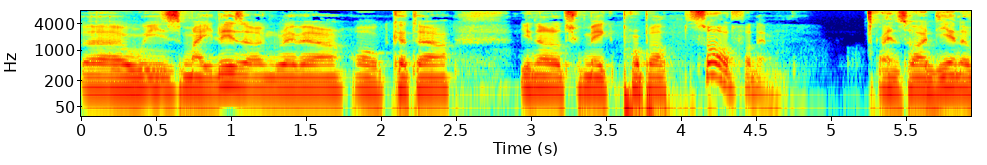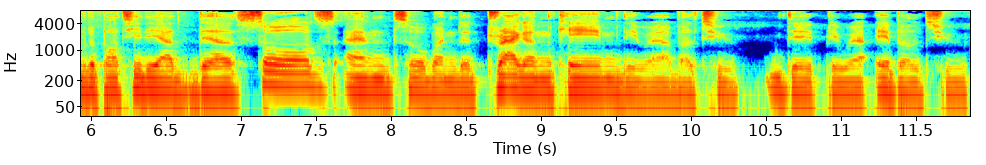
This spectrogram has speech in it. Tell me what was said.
uh, with my laser engraver or cutter in order to make proper sword for them. And so at the end of the party, they had their swords, and so when the dragon came, they were able to they, they were able to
